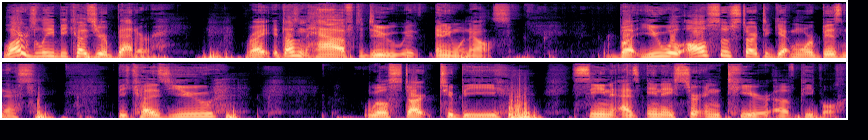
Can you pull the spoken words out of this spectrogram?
largely because you're better, right? It doesn't have to do with anyone else. But you will also start to get more business because you will start to be seen as in a certain tier of people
